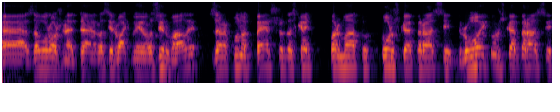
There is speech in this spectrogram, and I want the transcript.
е, заворожене, треба розірвати. Ми його розірвали за рахунок першого так сказати, формату курської операції, другої курської операції.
